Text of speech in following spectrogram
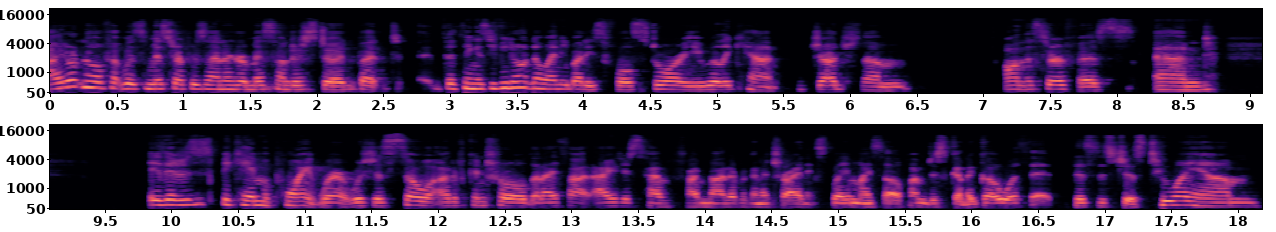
I don't know if it was misrepresented or misunderstood, but the thing is, if you don't know anybody's full story, you really can't judge them on the surface. And it just became a point where it was just so out of control that I thought I just have I'm not ever going to try and explain myself. I'm just going to go with it. This is just who I am,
